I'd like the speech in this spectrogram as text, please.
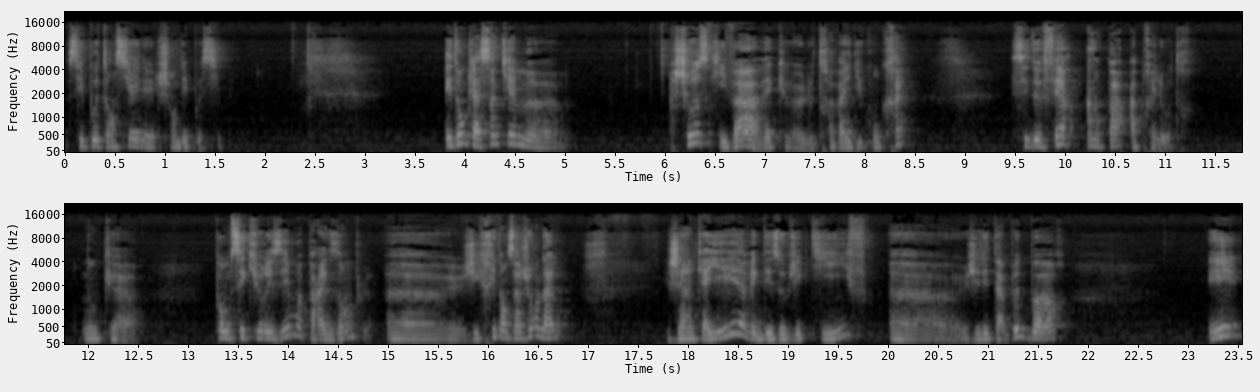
ses potentiels et le champ des possibles. Et donc la cinquième euh, chose qui va avec euh, le travail du concret, c'est de faire un pas après l'autre. Donc euh, pour me sécuriser, moi par exemple, j'écris dans un journal. J'ai un cahier avec des objectifs, j'ai des tableaux de bord et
